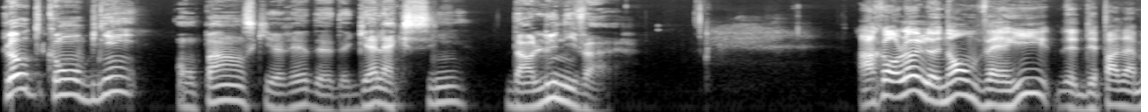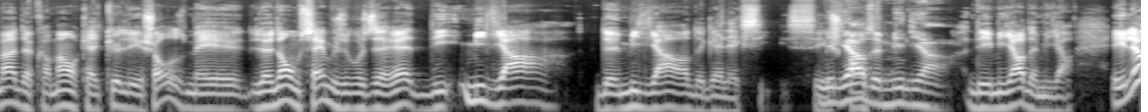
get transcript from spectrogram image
Claude, combien on pense qu'il y aurait de, galaxies dans l'univers? Encore là, le nombre varie, dépendamment de comment on calcule les choses, mais le nombre simple, je vous dirais, des milliards de milliards de galaxies. Milliards de milliards. Des milliards de milliards. Et là,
